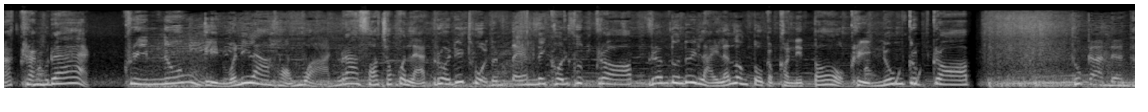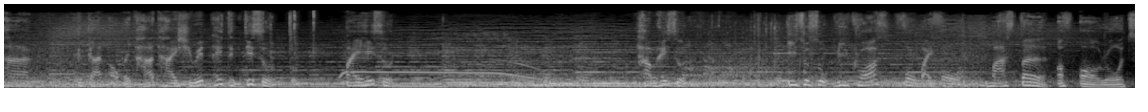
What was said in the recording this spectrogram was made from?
รักครั้งแรก ครีมนุ่ม กลิ่นวานิลาหอมหวาน ราดซอสช็อกโกแลตโรยด้วยถั่วเต็มๆในคนกรุบกรอบ เริ่มต้นด้วยไหลและลงตัวกับคอนเนตโต้ครีมนุ่มกรุบกรอบ ทุกการเดินทางคือการออกไปท้าทายชีวิตให้ถึงที่สุด ไปให้สุดทำให้สุด Isuzu V-Cross 4x4 Master of all roads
